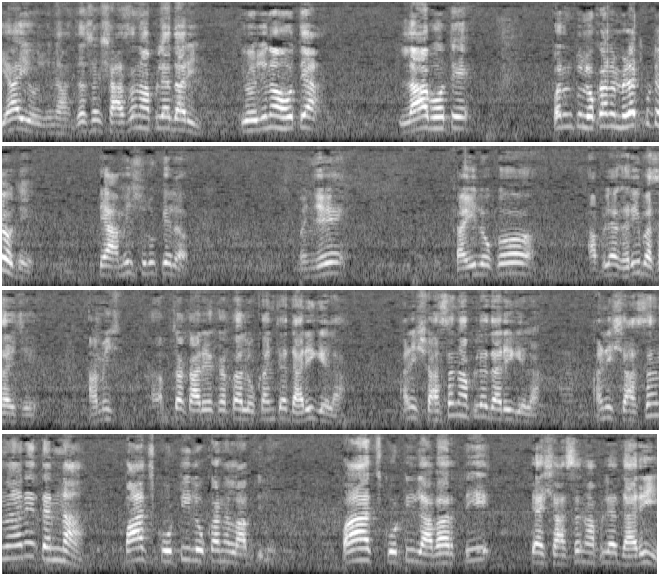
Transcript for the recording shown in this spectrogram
या योजना जसं शासन आपल्या दारी योजना होत्या लाभ होते परंतु लोकांना मिळत कुठे होते? ते आम्ही सुरू केलं. म्हणजे काही लोक आपल्या घरी बसायचे. आम्ही आमचा कार्यकर्ता लोकांच्या दारी गेला आणि शासन आपल्या दारी गेला. आणि शासनाने त्यांना पाच कोटी लोकांना लाभ दिले. पाच कोटी लाभार्थी त्या शासन आपल्या दारी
